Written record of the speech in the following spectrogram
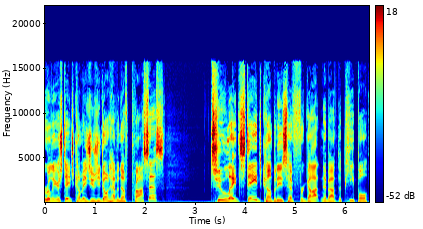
Earlier stage companies usually don't have enough process. Two late stage companies have forgotten about the people.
